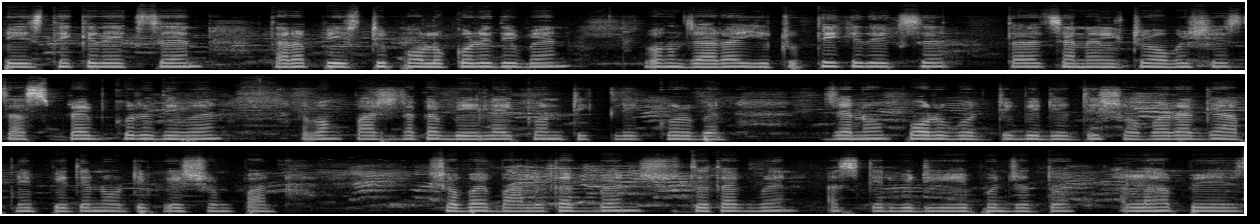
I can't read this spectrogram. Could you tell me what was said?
পেজ থেকে দেখছেন, তারা পেজটি ফলো করে দিবেন এবং যারা ইউটিউব থেকে দেখছেন, তারা চ্যানেলটি অবশ্যই সাবস্ক্রাইব করে দেবেন এবং পাশে থাকা বেল আইকনটি ক্লিক করবেন যেন পরবর্তী ভিডিওটি সবার আগে আপনি পেতে নোটিফিকেশন পান। সবাই ভালো থাকবেন, সুস্থ থাকবেন। আজকের ভিডিও এই পর্যন্ত। আল্লাহ হাফেজ।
